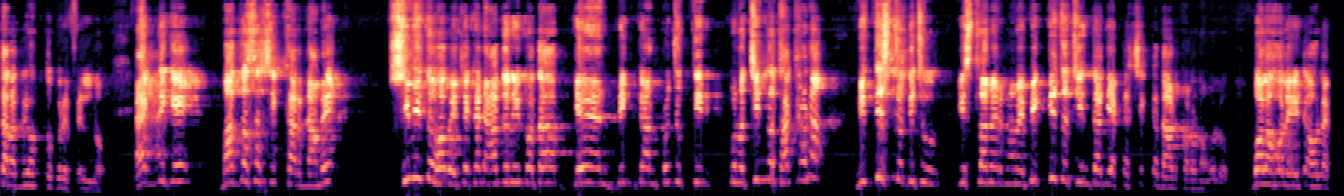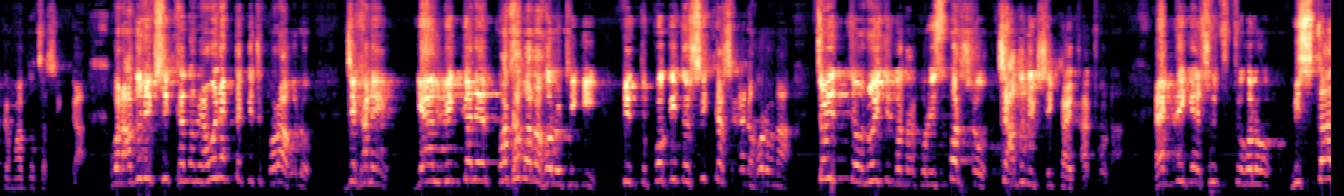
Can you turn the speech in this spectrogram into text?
তারা বিভক্ত করে ফেলল। একদিকে মাদ্রাসা শিক্ষার নামে সীমিত ভাবে যেখানে আধুনিকতা, জ্ঞান, বিজ্ঞান প্রযুক্তির কোনো চিহ্ন থাকল না, নির্দিষ্ট কিছু ইসলামের নামে বিকৃত চিন্তা দিয়ে একটা শিক্ষা দাঁড় করানো হলো। বলা হলো এটা হলো একটা মাদ্রাসা শিক্ষা। আবার আধুনিক শিক্ষার নামে এমন একটা কিছু করা হলো, যেখানে জ্ঞান বিজ্ঞানের কথা বলা হলো ঠিকই কিন্তু প্রকৃত শিক্ষা সেখানে হলো না। চরিত্র নৈতিকতার কোন স্পর্শ সে আধুনিক শিক্ষায় থাকল না। একদিকে সৃষ্টি হলো মিস্টার,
